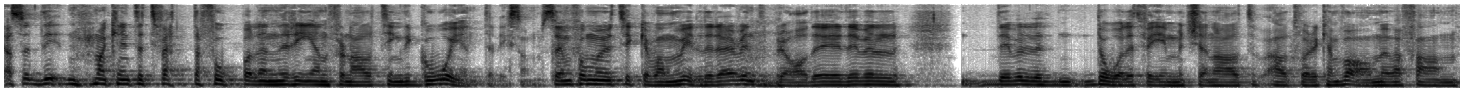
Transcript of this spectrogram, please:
Alltså det, man kan inte tvätta fotbollen ren från allting. Det går ju inte. Liksom. Sen får man ju tycka vad man vill. Det där är väl inte bra. Det, det, är, väl, det är väl dåligt för imagen och allt, allt vad det kan vara. Men vad fan.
